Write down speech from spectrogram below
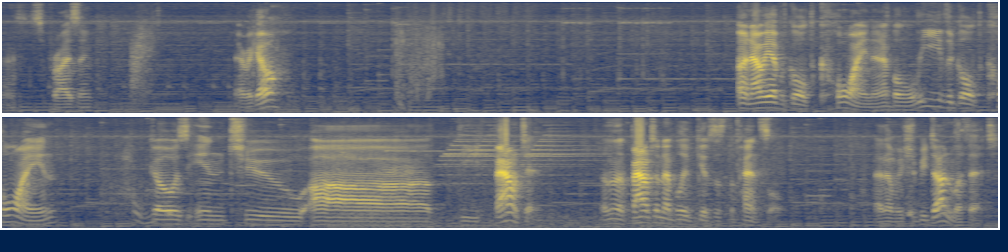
That's surprising. There we go. Oh, now we have a gold coin, and I believe the gold coin goes into uh, the fountain. And then the fountain, I believe, gives us the pencil. And then we should be done with it.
